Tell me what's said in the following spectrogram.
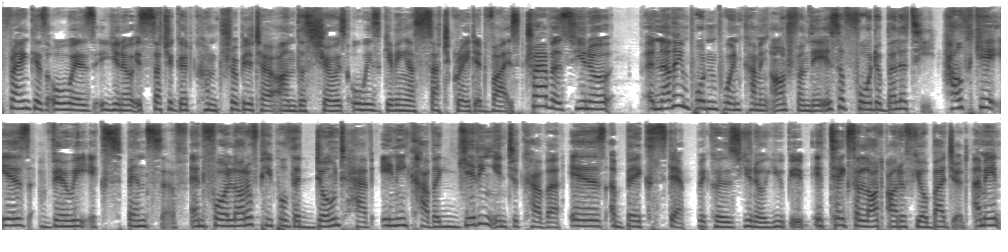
Frank, as always, you know, is such a good contributor on this show, is always giving us such great advice. Travys, you know, Another important point coming out from there is affordability. Healthcare is very expensive. And for a lot of people that don't have any cover, getting into cover is a big step because, you know, you, it, it takes a lot out of your budget. I mean,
